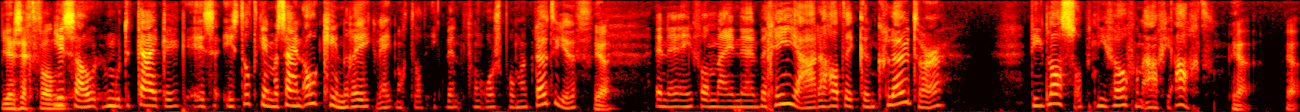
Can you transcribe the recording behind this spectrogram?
Jij zegt van. Je zou moeten kijken, is, is dat kind? Maar zijn ook kinderen, ik weet nog dat ik ben van oorsprong een kleuterjuf. Ja, En in een van mijn eh, beginjaren had ik een kleuter die las op het niveau van AV8. ja, ja.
